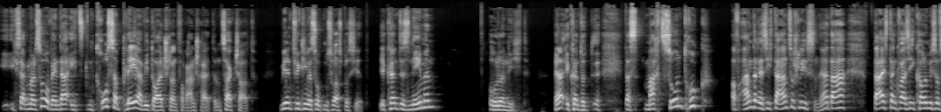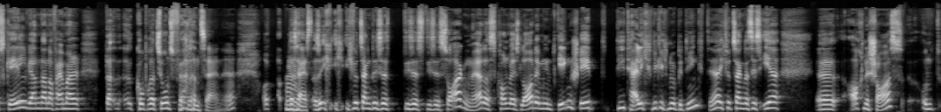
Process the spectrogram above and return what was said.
ich sage mal so, wenn da jetzt ein großer Player wie Deutschland voranschreitet und sagt, schaut, wir entwickeln das Open Source basiert. Ihr könnt es nehmen oder nicht. Ja, ihr könnt, das macht so einen Druck auf andere, sich da anzuschließen. Ja, da, da ist dann quasi Economies of Scale, werden dann auf einmal da, äh, kooperationsfördernd sein. Ja. Und, das mhm. heißt, also ich, ich, ich würde sagen, diese, dieses, diese Sorgen, ja, dass Conway's Law dem entgegensteht, die teile ich wirklich nur bedingt. Ja. Ich würde sagen, das ist eher äh, auch eine Chance und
